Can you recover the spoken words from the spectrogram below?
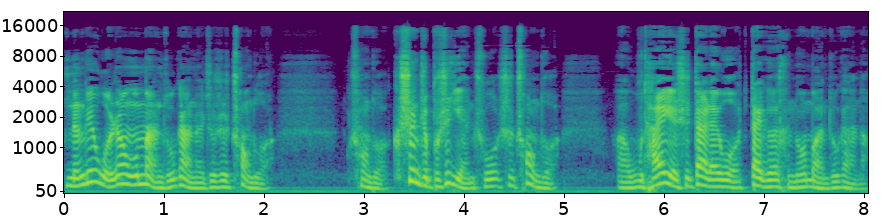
能给我让我满足感的就是创作，创作，甚至不是演出，是创作。啊，舞台也是带来我带给很多满足感的，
